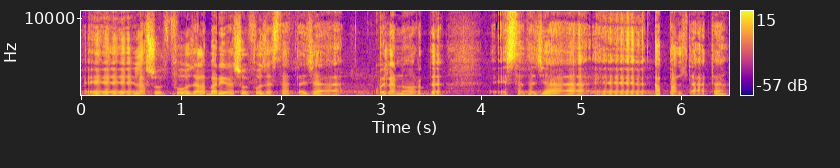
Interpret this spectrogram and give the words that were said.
eh, la, solfosa, la barriera solfosa è stata già, quella nord, è stata già eh, appaltata,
